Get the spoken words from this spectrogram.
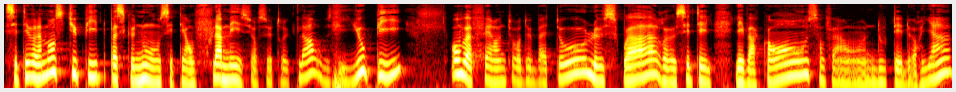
c'était vraiment stupide parce que nous, on s'était enflammé sur ce truc-là. On se dit, youpi, on va faire un tour de bateau le soir. C'était les vacances, enfin, on doutait de rien.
